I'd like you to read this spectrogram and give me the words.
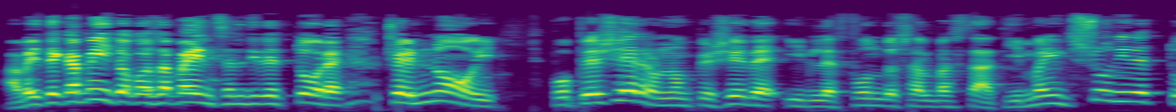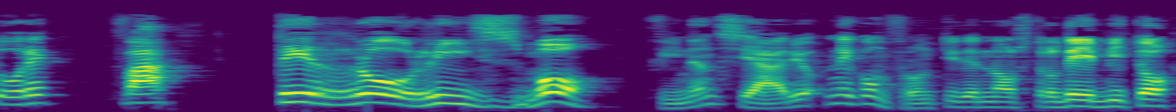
Avete capito cosa pensa il direttore? Cioè noi può piacere o non piacere il fondo salva stati, ma il suo direttore fa terrorismo finanziario nei confronti del nostro debito,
